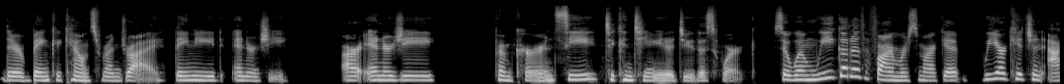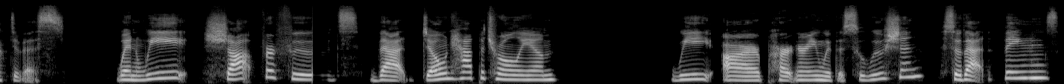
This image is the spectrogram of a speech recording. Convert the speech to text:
their bank accounts run dry. They need energy. Our energy from currency to continue to do this work. So when we go to the farmer's market, we are kitchen activists. When we shop for foods that don't have petroleum, we are partnering with a solution so that things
